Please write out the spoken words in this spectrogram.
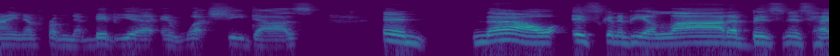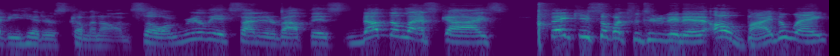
ina from namibia and what she does. And now it's going to be a lot of business heavy hitters coming on. So I'm really excited about this. Nonetheless, guys, thank you so much for tuning in. Oh, by the way,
